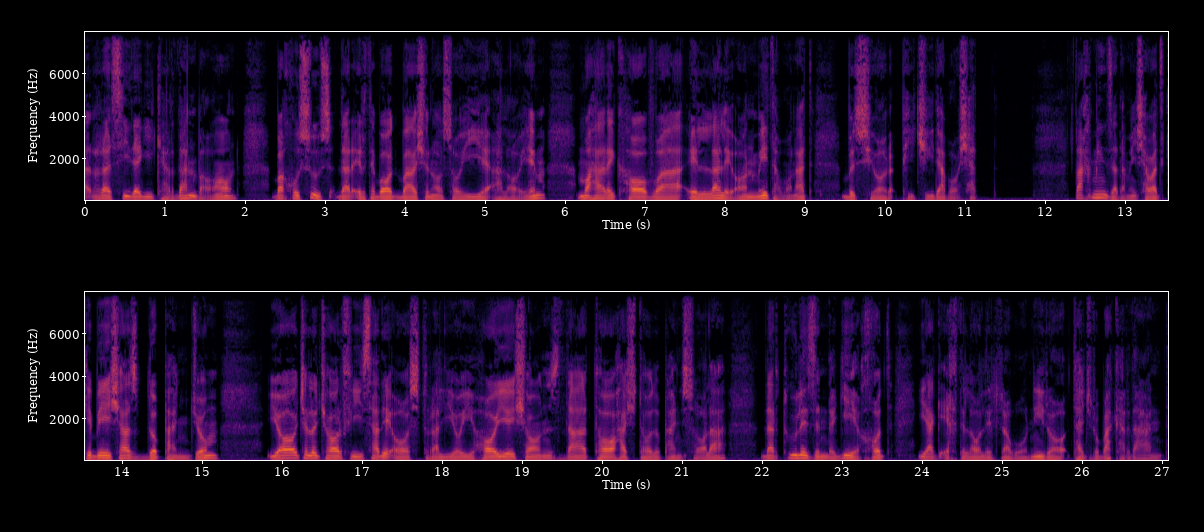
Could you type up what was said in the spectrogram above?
رسیدگی کردن به آن به خصوص در ارتباط با شناسایی علائم محرک ها و علل آن می تواند بسیار پیچیده باشد. تخمین زده می شود که بیش از دو پنجم یا 44 فیصد استرالیایی های 16 تا 85 ساله در طول زندگی خود یک اختلال روانی را تجربه کردند.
